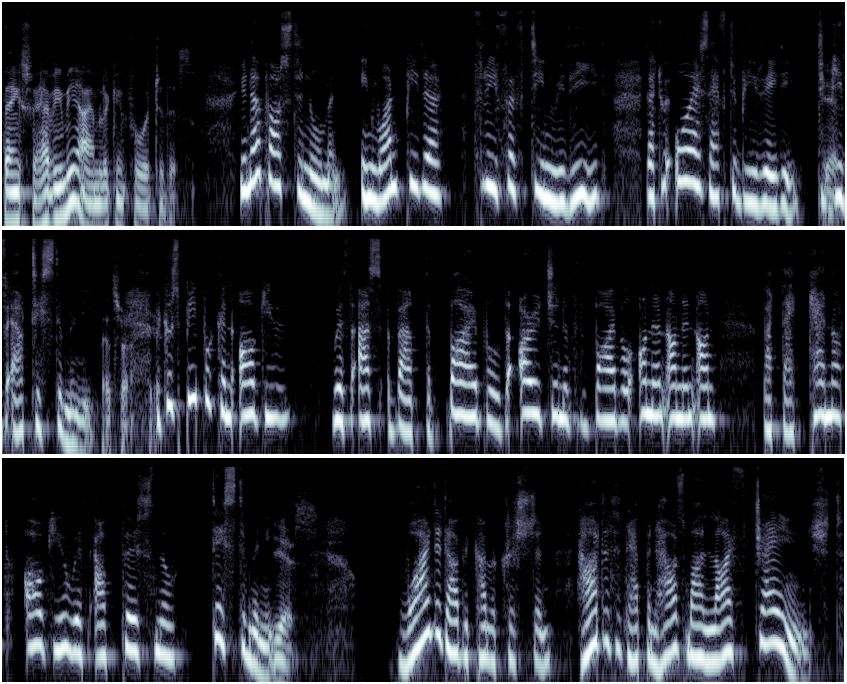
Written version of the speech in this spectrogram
Thanks for having me. I'm looking forward to this. You know, Pastor Norman, in 1 Peter 3:15 we read that we always have to be ready to Yes. give our testimony. That's right. yeah. Because people can argue with us about the Bible, the origin of the Bible, on and on and on, but they cannot argue with our personal testimony. Yes. Why did I become a Christian? How did it happen? How's my life changed?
